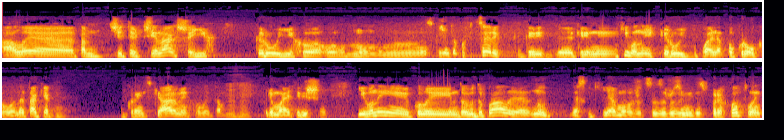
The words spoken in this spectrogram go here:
але там чи так чи інакше їх керує їх, ну скажімо так, офіцери, кері- керівники, вони їх керують буквально покроково, не так як в українській армії, коли там приймають рішення. І вони, коли їм доклали, ну наскільки я можу це зрозуміти з перехоплень,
